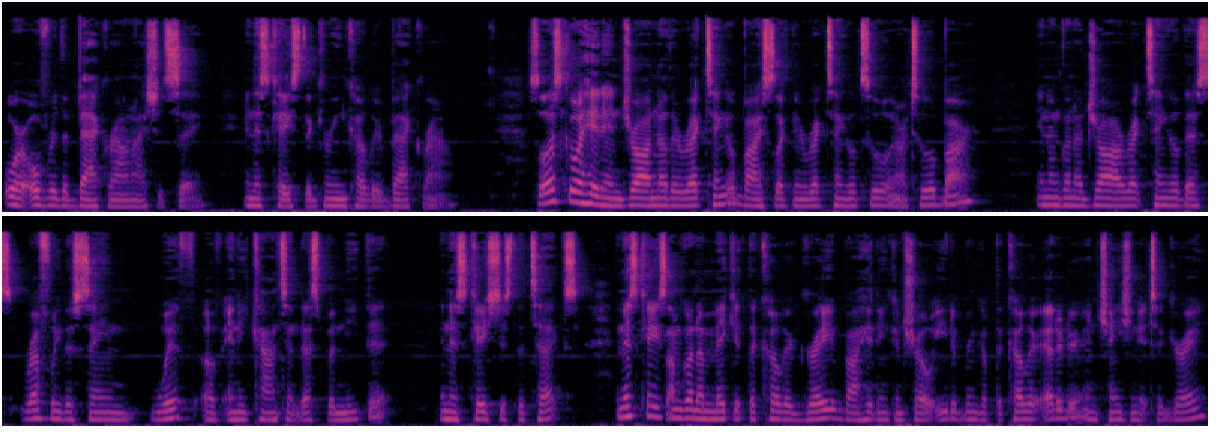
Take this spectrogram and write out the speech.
Or over the background, I should say in this case the green colored background. So let's go ahead and draw another rectangle by selecting the rectangle tool in our toolbar. And I'm going to draw a rectangle that's roughly the same width of any content that's beneath it. In this case, just the text. In this case, I'm going to make it the color gray by hitting Control E to bring up the color editor and changing it to gray. And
